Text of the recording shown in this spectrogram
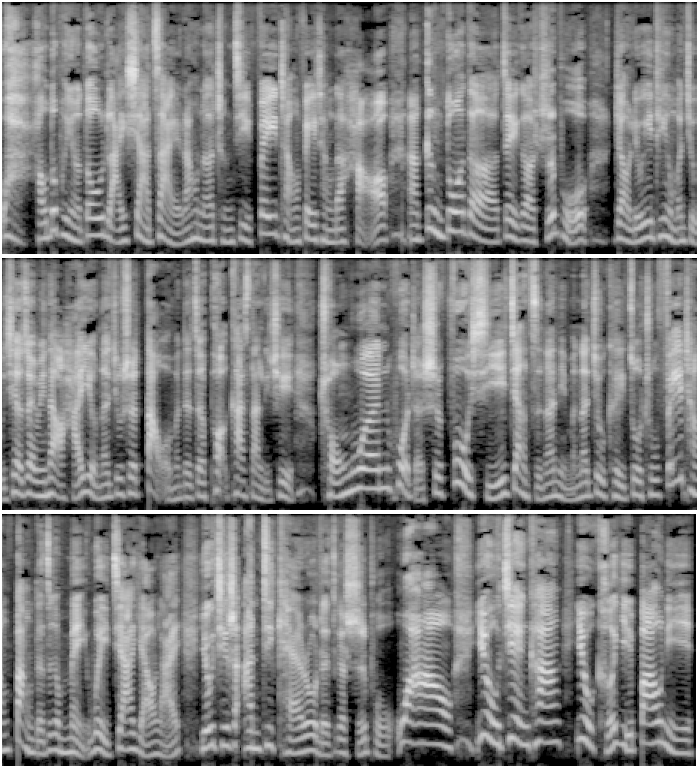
哇，好多朋友都来下载，然后呢，成绩非常非常的好啊！更多的这个食谱要留意听我们九七的专频道，还有呢，就是到我们的这个 podcast 那里去重温或者是复习，这样子呢，你们呢就可以做出非常棒的这个美味佳肴来。尤其是 Auntie Carol 的这个食谱，哇哦，又健康又可以包你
